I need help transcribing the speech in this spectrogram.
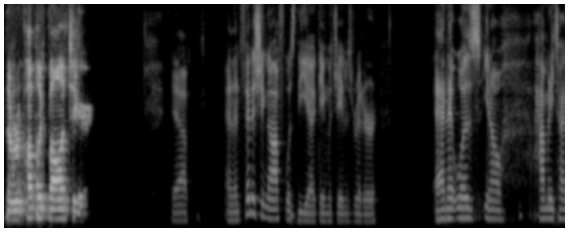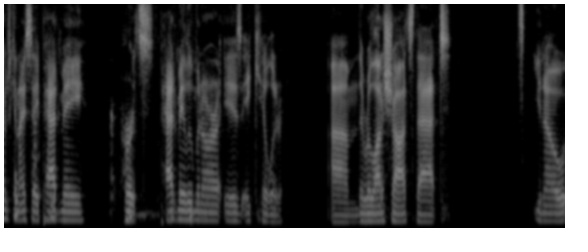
the Republic volunteer. Yeah. And then finishing off was the uh, game with James Ritter. And it was, you know, how many times can I say Padme hurts? Padme Luminara is a killer. Um, there were a lot of shots that, you know,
